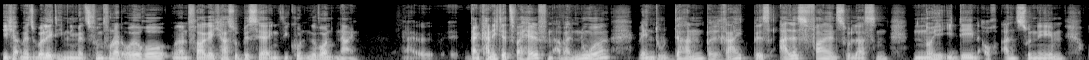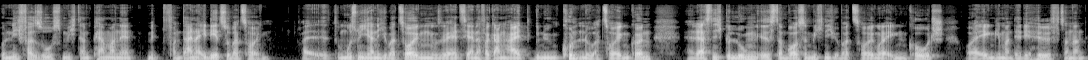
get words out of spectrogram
Ich habe mir jetzt überlegt, ich nehme jetzt 500 Euro und dann frage ich, hast du bisher irgendwie Kunden gewonnen? Nein. Ja, äh, dann kann ich dir zwar helfen, aber nur, wenn du dann bereit bist, alles fallen zu lassen, neue Ideen auch anzunehmen und nicht versuchst, mich dann permanent mit von deiner Idee zu überzeugen. Weil äh, du musst mich ja nicht überzeugen. Du hättest ja in der Vergangenheit genügend Kunden überzeugen können. Wenn das nicht gelungen ist, dann brauchst du mich nicht überzeugen oder irgendeinen Coach oder irgendjemand, der dir hilft, sondern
